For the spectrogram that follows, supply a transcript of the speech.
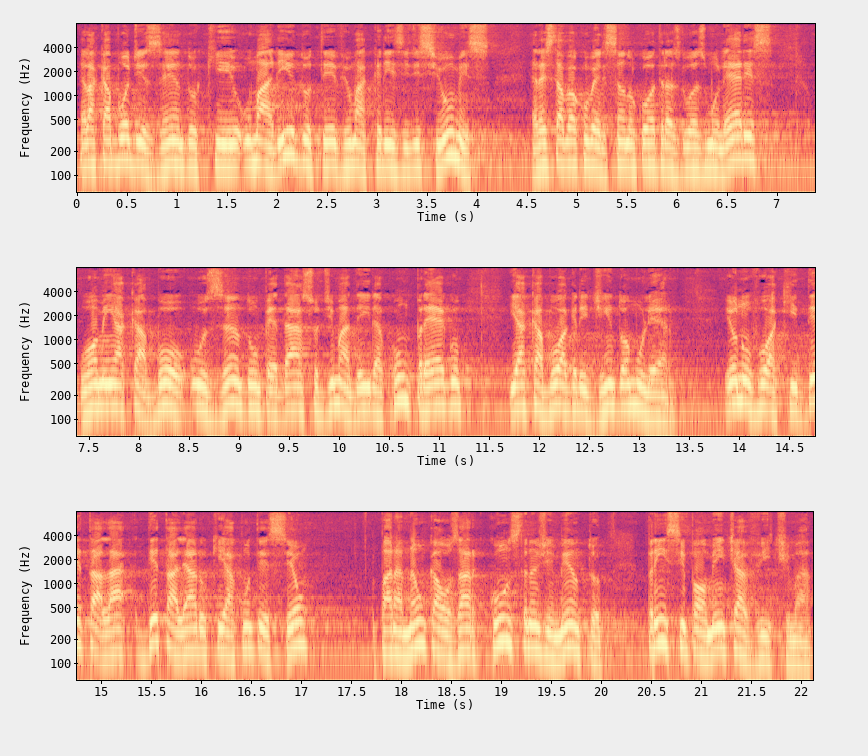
Ela acabou dizendo que o marido teve uma crise de ciúmes. Ela estava conversando com outras duas mulheres. O homem acabou usando um pedaço de madeira com prego e acabou agredindo a mulher. Eu não vou aqui detalhar, detalhar o que aconteceu para não causar constrangimento, principalmente à vítima.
